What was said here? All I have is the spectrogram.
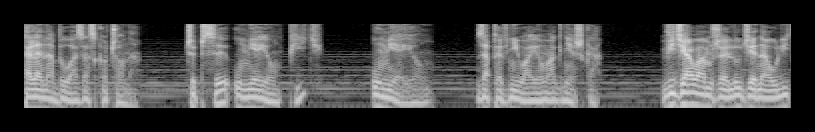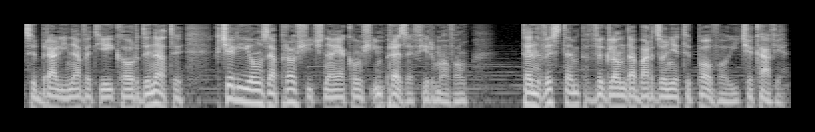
Helena była zaskoczona. Czy psy umieją pić? Umieją, zapewniła ją Agnieszka. Widziałam, że ludzie na ulicy brali nawet jej koordynaty, chcieli ją zaprosić na jakąś imprezę firmową. Ten występ wygląda bardzo nietypowo i ciekawie.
